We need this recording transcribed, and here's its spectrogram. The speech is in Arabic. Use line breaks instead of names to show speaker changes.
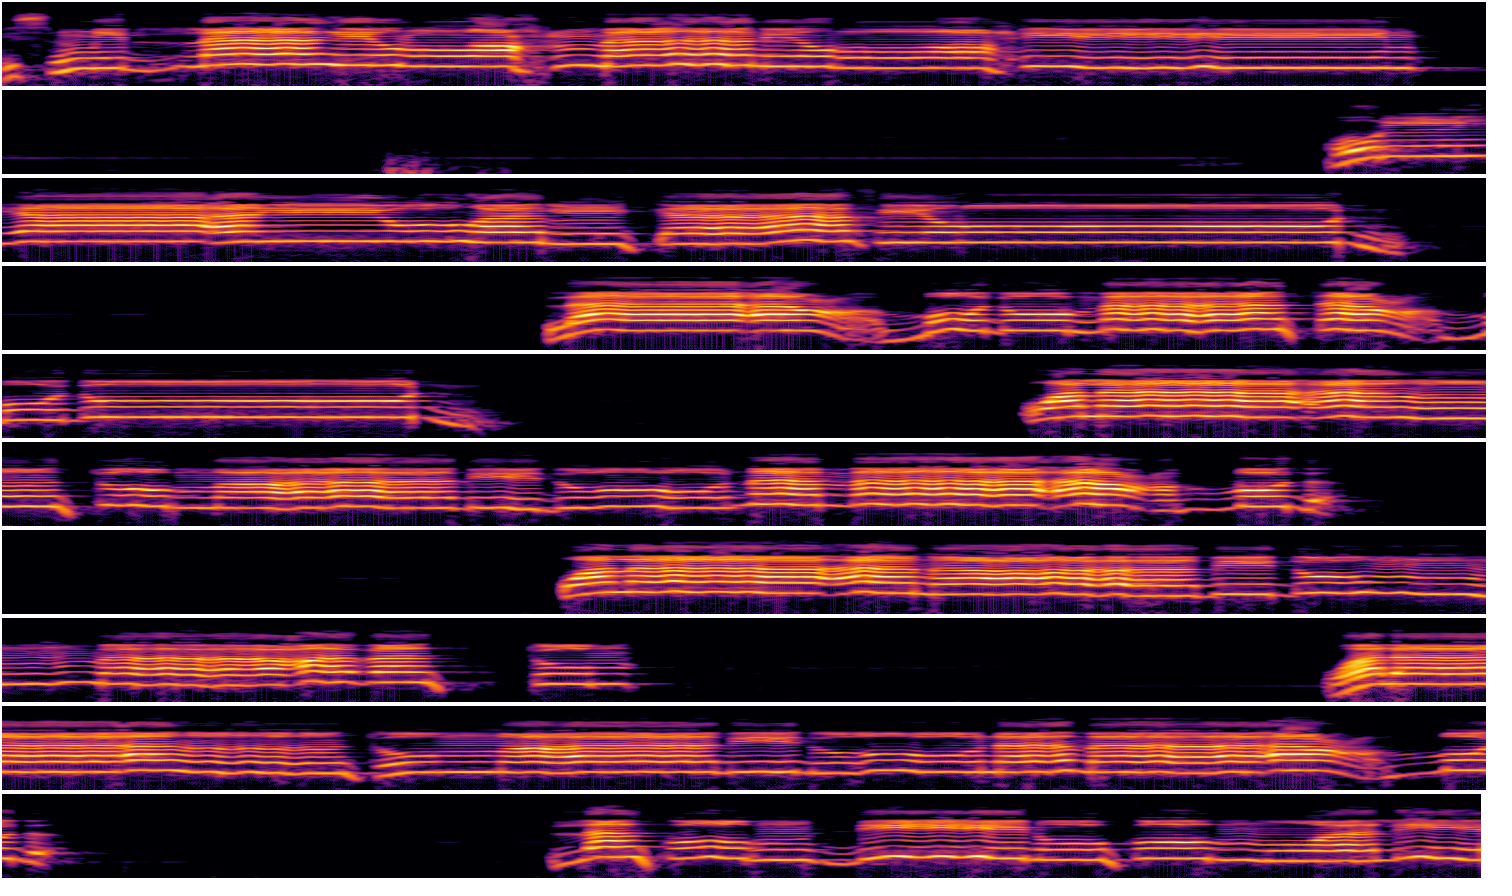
بسم الله الرحمن الرحيم. قل يا ايها الكافرون لا اعبد ما تعبدون ولا أنتم عابدون ما أعبد ولا أنا عابد ما عبدتم ولا أنتم عابدون ما اعبد. لكم دينكم ولي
